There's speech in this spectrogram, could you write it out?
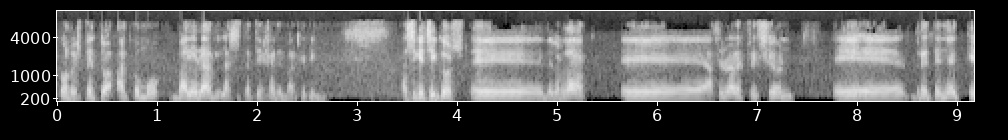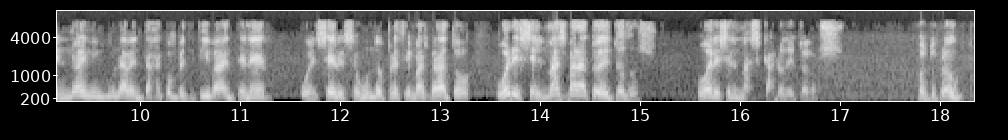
con respecto a cómo valorar las estrategias de marketing. Así que chicos, eh, de verdad, eh, hacer una reflexión, eh, retener que no hay ninguna ventaja competitiva en tener o en ser el segundo precio más barato, o eres el más barato de todos, o eres el más caro de todos con tu producto.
